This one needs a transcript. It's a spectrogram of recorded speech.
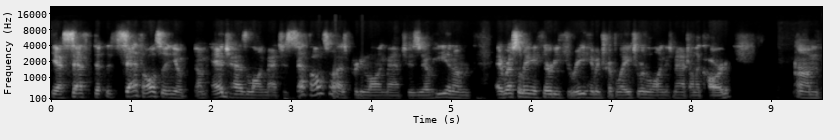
yeah, Seth. Seth also, you know, um, Edge has long matches. Seth also has pretty long matches. You know, he and um at WrestleMania 33, him and Triple H were the longest match on the card. Um,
